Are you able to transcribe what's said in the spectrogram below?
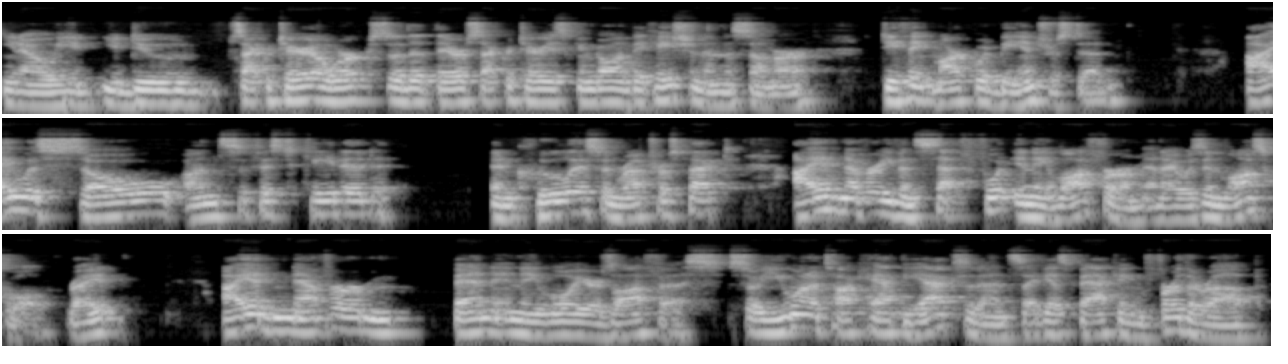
you know you, you do secretarial work so that their secretaries can go on vacation in the summer. Do you think mark would be interested? I was so unsophisticated and clueless in retrospect i had never even set foot in a law firm and i was in law school right i had never been in a lawyer's office so you want to talk happy accidents i guess backing further up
